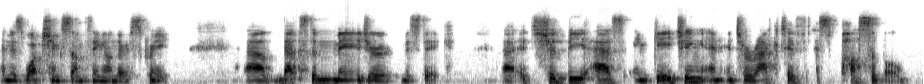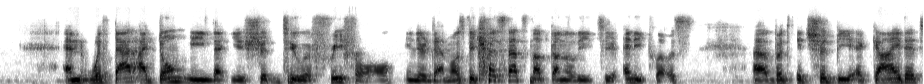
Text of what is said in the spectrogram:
and is watching something on their screen. Um, that's the major mistake. Uh, it should be as engaging and interactive as possible. And with that, I don't mean that you should do a free for all in your demos because that's not going to lead to any close. Uh, but it should be a guided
